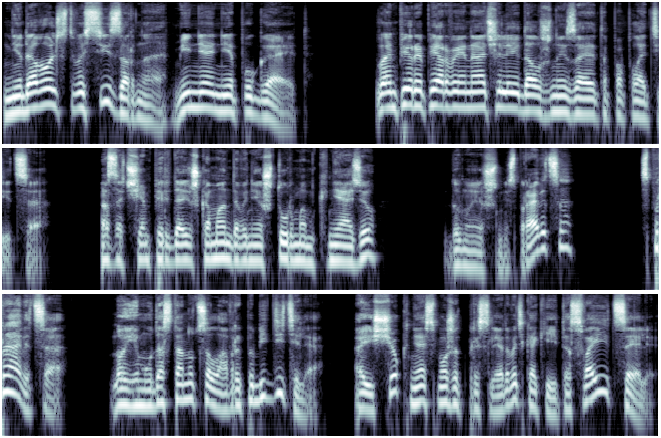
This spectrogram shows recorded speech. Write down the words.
недовольство Сизарна меня не пугает. Вампиры первые начали и должны за это поплатиться. А зачем передаешь командование штурмом князю? Думаешь, не справится? Справится, но ему достанутся лавры победителя. А еще князь может преследовать какие-то свои цели.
